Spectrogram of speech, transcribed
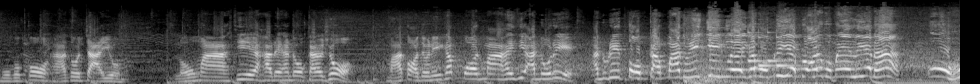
มูโกโก้หาตัวจ่ายอยู่ ลงมาที่ฮาเรฮันโดการาโช มาต่อจากนี้ครับบอลมาให้ที่อานูรีอานูรีตบกลับมาตรงนี้ยิงเลยครับผมเรียบร้อยผมเอเลียนฮะ โอ้โห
